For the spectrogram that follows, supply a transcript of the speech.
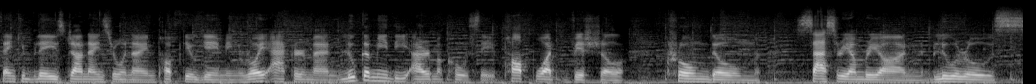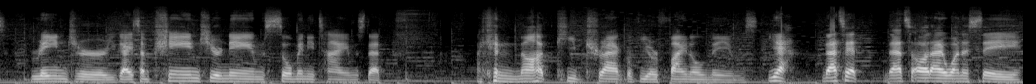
Thank you, Blaze, John909, PopTeo Gaming, Roy Ackerman, Luca Midi, Armakose, PopWatt Visual, Chrome Dome, Sasri Umbrion, Blue Rose, Ranger. You guys have changed your names so many times that I cannot keep track of your final names. Yeah, that's it. That's all I want to say.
